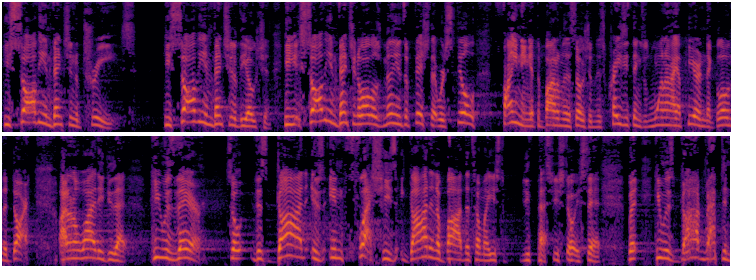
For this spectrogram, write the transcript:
He saw the invention of trees. He saw the invention of the ocean. He saw the invention of all those millions of fish that were still finding at the bottom of this ocean. These crazy things with one eye up here and that glow in the dark. I don't know why they do that. He was there. So this God is in flesh. He's God in a bod. That's how my youth pastor used to always say it. But he was God wrapped in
